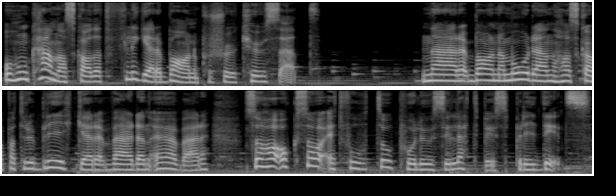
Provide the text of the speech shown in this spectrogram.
Och hon kan ha skadat fler barn på sjukhuset. När barnamorden har skapat rubriker världen över så har också ett foto på Lucy Letby spridits.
